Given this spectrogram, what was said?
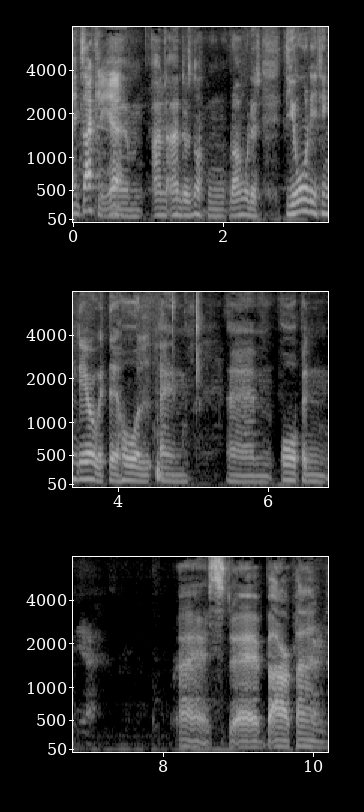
exactly yeah um, and and there's nothing wrong with it. The only thing there with the whole um, um, open uh, uh, bar plan,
